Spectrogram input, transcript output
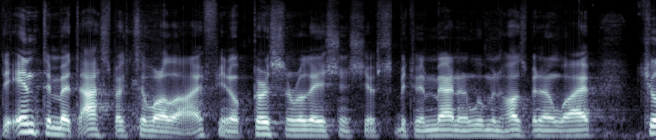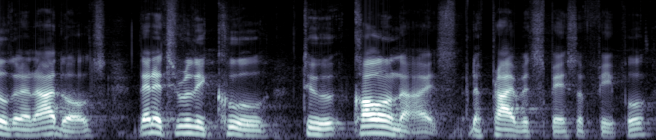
the intimate aspects of our life, you know, personal relationships between man and woman, husband and wife, children and adults, then it's really cool to colonize the private space of people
